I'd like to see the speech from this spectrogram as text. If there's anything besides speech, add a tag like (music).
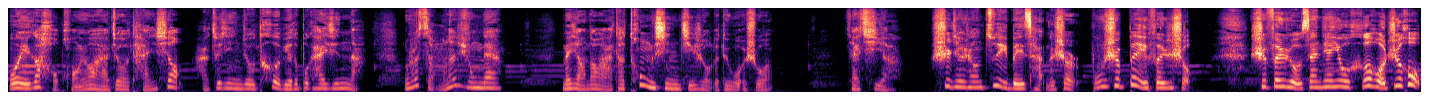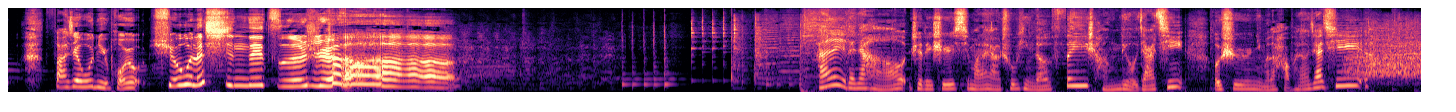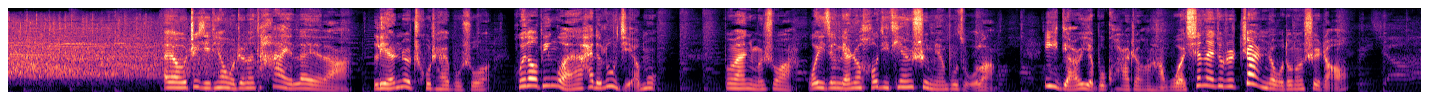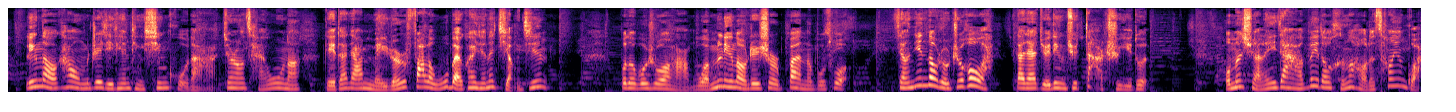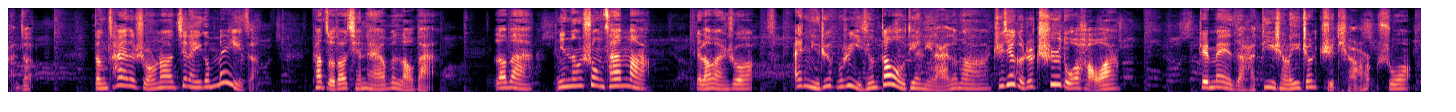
我有一个好朋友啊，叫谭笑啊，最近就特别的不开心呐。我说怎么了，兄弟？没想到啊，他痛心疾首的对我说：“佳期啊，世界上最悲惨的事儿不是被分手，是分手三天又和好之后，发现我女朋友学会了新的姿势啊！”嗨，大家好，这里是喜马拉雅出品的《非常六加七》，我是你们的好朋友佳期。哎呦，这几天我真的太累了，连着出差不说，回到宾馆还得录节目。不瞒你们说啊，我已经连着好几天睡眠不足了，一点儿也不夸张哈。我现在就是站着我都能睡着。领导看我们这几天挺辛苦的，就让财务呢给大家每人发了五百块钱的奖金。不得不说哈，我们领导这事儿办得不错。奖金到手之后啊，大家决定去大吃一顿。我们选了一家味道很好的苍蝇馆子。等菜的时候呢，进来一个妹子。他走到前台问老板：“老板，您能送餐吗？”这老板说：“哎，你这不是已经到店里来了吗？直接搁这吃多好啊！”这妹子啊，递上了一张纸条，说：“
